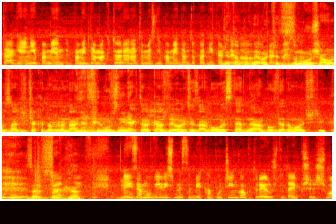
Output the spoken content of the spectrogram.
Tak, ja nie pamiętam. Pamiętam aktora, natomiast nie pamiętam dokładnie mnie każdego tam pewnie ojciec fragmentu zmuszał za dzieciaka do oglądania filmów z nim, jak to każdy ojciec, albo westerny, albo wiadomości za dzieciaka. Dokładnie. No i zamówiliśmy sobie cappuccino, które już tutaj przyszło.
